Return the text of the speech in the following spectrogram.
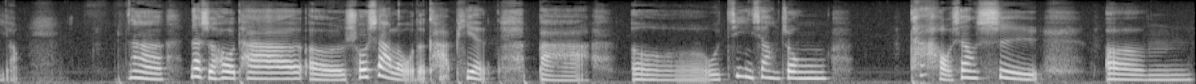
一样。那那时候他呃收下了我的卡片，把呃我印象中他好像是嗯，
